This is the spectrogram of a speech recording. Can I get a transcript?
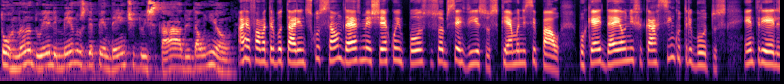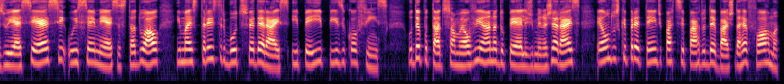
tornando ele menos dependente do Estado e da União. A reforma tributária em discussão deve mexer com o imposto sobre serviços, que é municipal, porque a ideia é unificar cinco tributos, entre eles o ISS, o ICMS estadual e mais três tributos federais, IPI, PIS e COFINS. O deputado Samuel Viana, do PL de Minas Gerais, é um dos que pretende participar do debate da reforma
